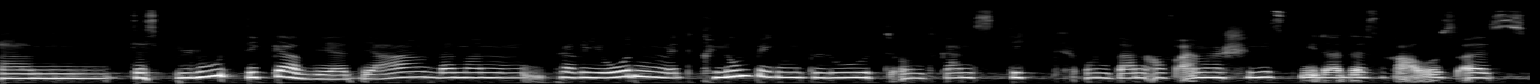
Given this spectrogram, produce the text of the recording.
ähm, das Blut dicker wird. Ja, wenn man Perioden mit klumpigem Blut und ganz dick und dann auf einmal schießt wieder das raus, als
